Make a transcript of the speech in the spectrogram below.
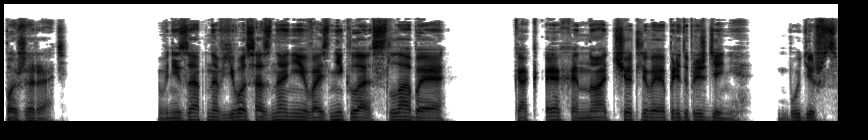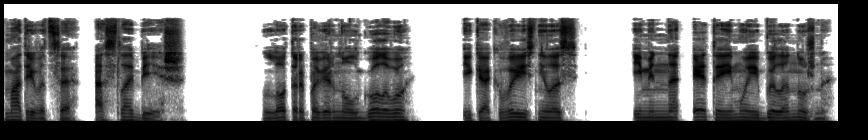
пожирать. Внезапно в его сознании возникло слабое, как эхо, но отчетливое предупреждение. Будешь всматриваться, ослабеешь. Лотер повернул голову и, как выяснилось, именно это ему и было нужно.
